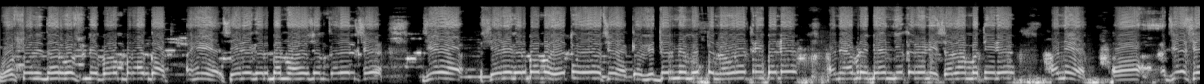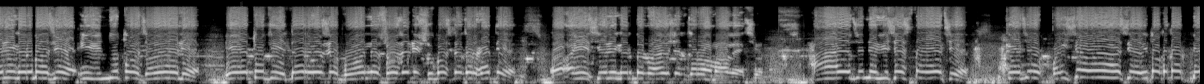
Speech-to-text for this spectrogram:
વર્ષોની દર વર્ષની પરંપરાગત અહીં શેરી ગરબાનું આયોજન કરેલ છે. જે શેરી ગરબાનો હેતુ એવો છે કે વિધર્મી મુક્ત નવરાત્રી બને અને આપણી બેન દીકરીઓની સલામતી રહે અને જે શેરી ગરબા છે, એ હિન્દુત્વ જળવાય એ હેતુથી દર વર્ષે ભુવન સોસાયટી સુભાષનગર ખાતે અહીં શેરી ગરબાનું આયોજન કરવામાં આવે છે. આ આયોજનની વિશેષતા એ છે કે જે પૈસા વાળા હશે, એ તો કદાચ બે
